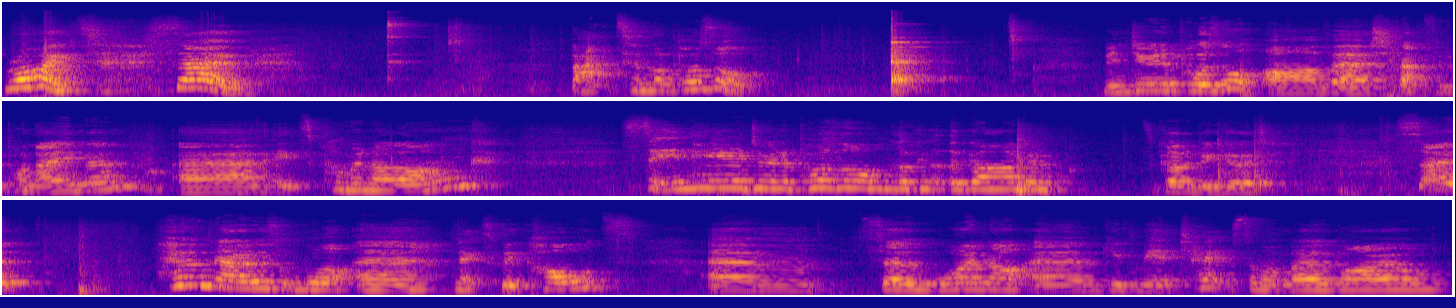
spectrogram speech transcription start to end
Right, so back to my puzzle. Been doing a puzzle of uh, Stratford upon Avon. Uh, it's coming along. Sitting here doing a puzzle, looking at the garden. It's got to be good. So, who knows what uh, next week holds? Um, so why not um, give me a text on my mobile,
